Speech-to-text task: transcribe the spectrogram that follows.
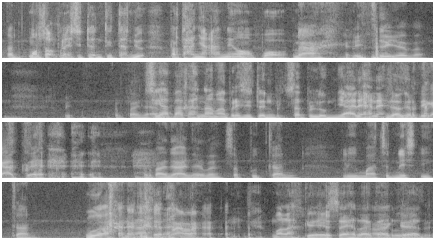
Tapi Mosok presiden dites yuk pertanyaannya apa? nah itu ya toh. Pertanyaan Siapakah nama presiden sebelumnya? Aneh-aneh udah ngerti kabeh. pertanyaannya itu sebutkan lima jenis ikan. Wah, malah. Malah geser ra karuan.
